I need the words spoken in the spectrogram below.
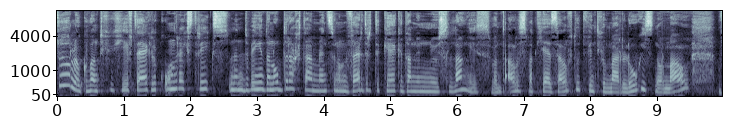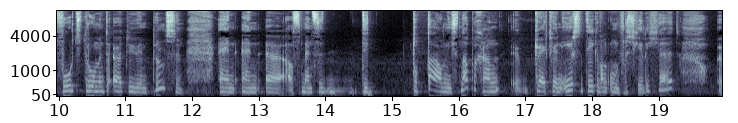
Tuurlijk, want je geeft eigenlijk onrechtstreeks een dwingende opdracht aan mensen om verder te kijken dan hun neus lang is. Want alles wat jij zelf doet, vind je maar logisch, normaal, voortstromend uit je impulsen. En, en uh, als mensen dit totaal niet snappen gaan, uh, krijgt je een eerste teken van onverschilligheid. Uh,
